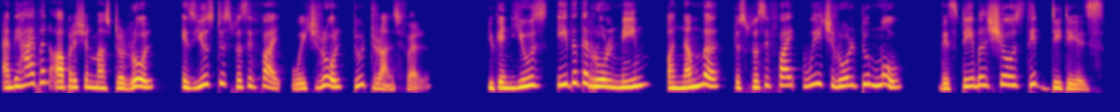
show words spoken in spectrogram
and the hyphen operation master role is used to specify which role to transfer. You can use either the role name or number to specify which role to move. This table shows the details.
